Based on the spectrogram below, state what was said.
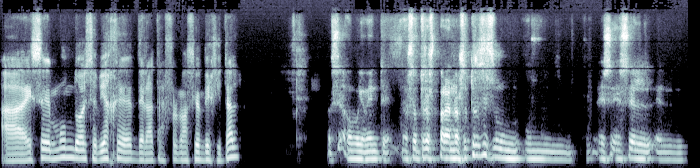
a ese mundo, a ese viaje de la transformación digital? obviamente. Nosotros, para nosotros es, un, es, el,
